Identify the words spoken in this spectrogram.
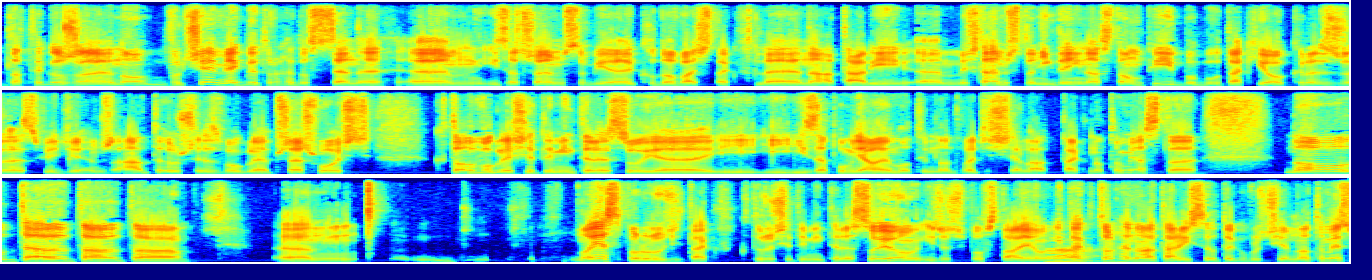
dlatego że no, wróciłem jakby trochę do sceny em, i zacząłem sobie kodować tak w tle na Atari. E, myślałem, że to nigdy nie nastąpi, bo był taki okres, że stwierdziłem, że a, to już jest w ogóle przeszłość, kto w ogóle się tym interesuje i, i, zapomniałem o tym na 20 lat, tak. Natomiast e, no, ta, ta, ta em, no jest sporo ludzi, tak, którzy się tym interesują i rzeczy powstają i Tak. tak trochę na Atari sobie do tego wróciłem. Natomiast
